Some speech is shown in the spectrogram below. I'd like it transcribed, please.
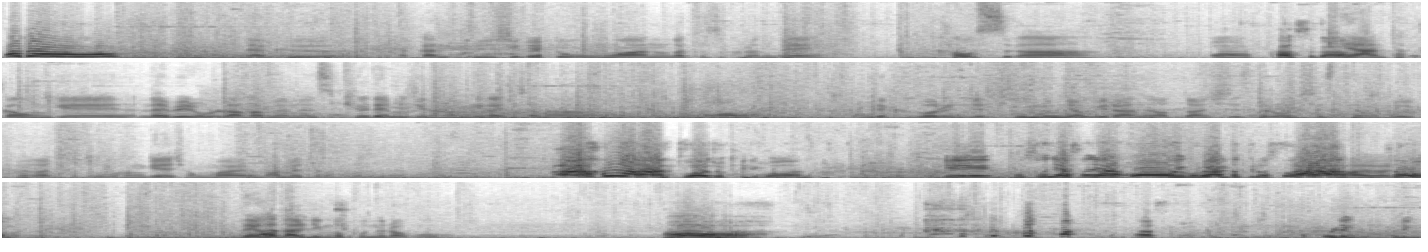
어도. 내가 그 약간 분식을 또 옹호하는 것 같아서 그런데 카오스가 어, 카우스가. 걔 안타까운 게 레벨 올라가면은 스킬 데미지가 한계가 있잖아. 어. 근데 그걸 이제 주문력이라는 어떤 시- 새로운 시스템을 도입해가지고 한 게 정말 마음에 들었거든. 아하! 도와줘, 키리건. 오케이. 어, 소냐, 소냐. 어, 이거 왜 안 터뜨렸어? 아! 야, 좀! 내가 아, 날린 거 보느라고. 아. 알았어. 아, 폴링, 폴링.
